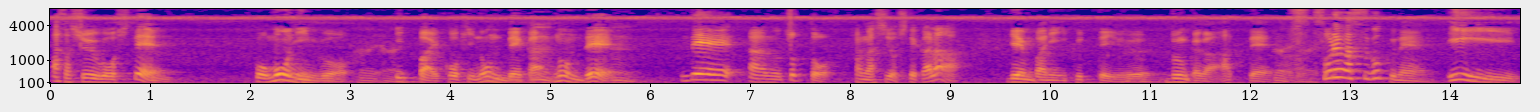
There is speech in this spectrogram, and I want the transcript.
朝集合して、こうモーニングをはいはい一杯コーヒー飲んでか、飲んで、であのちょっと話をしてから現場に行くっていう文化があって、はいはい。それはすごくねいい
